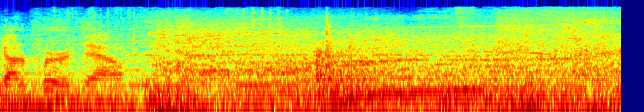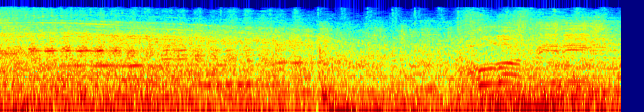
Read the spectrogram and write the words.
Gotta put her down. Hold on, BD.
